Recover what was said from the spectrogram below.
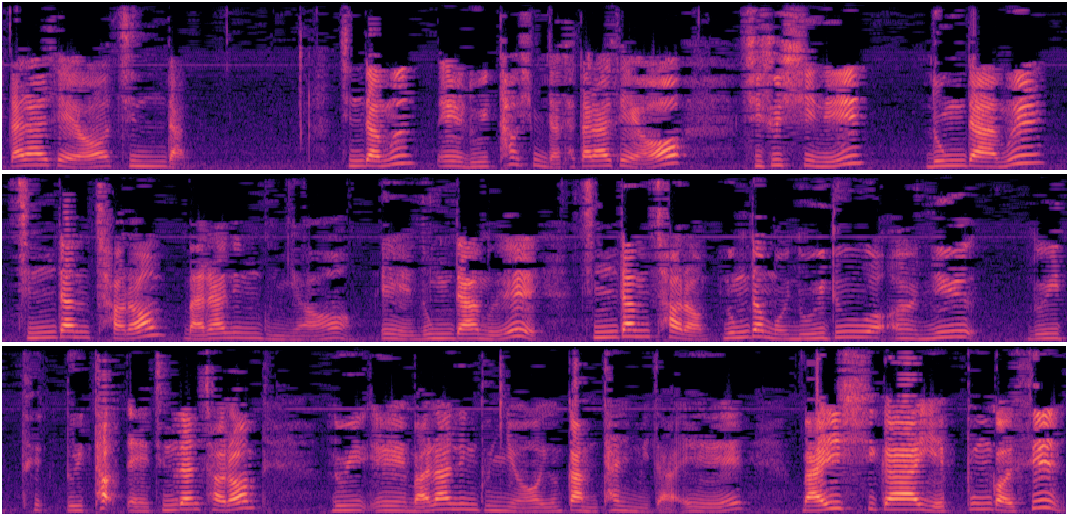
따라하세요. 진담 진담은 예 nói thật입니다. 자 따라하세요. 지수 씨는 농담을 진담처럼 말하는군요. 예 농담을 진담처럼 농담 뭐 nói đùa 어, như nói thật nói thật 네, 진담처럼 nói 예, 말하는군요. 이건 감탄입니다. 예. 마이 씨가 예쁜 것은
